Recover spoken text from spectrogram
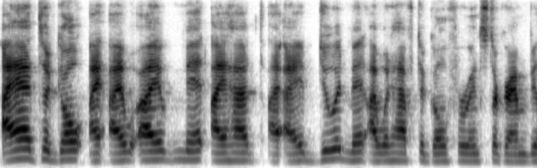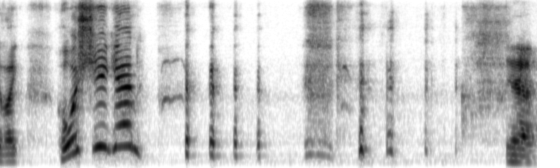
I had to go. I I, I admit I had. I, I do admit I would have to go through Instagram and be like, "Who is she again?" Yeah,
